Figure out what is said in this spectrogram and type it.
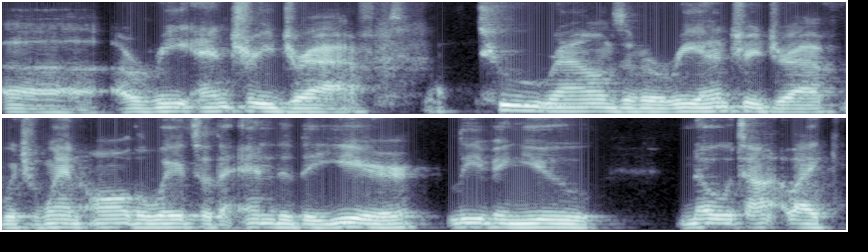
uh, a re-entry draft, two rounds of a re-entry draft, which went all the way to the end of the year, leaving you no time, like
